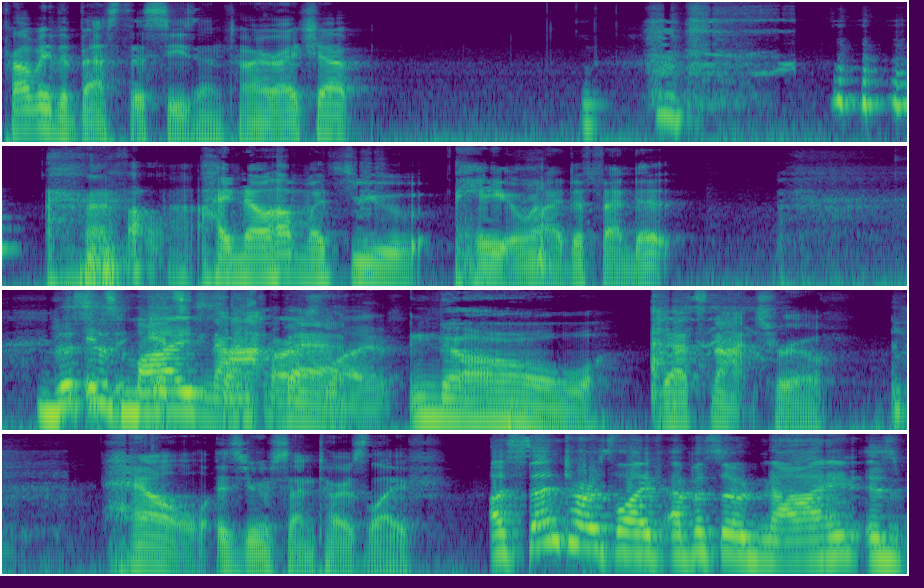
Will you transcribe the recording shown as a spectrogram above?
Probably the best this season. Am I right, Shep? I know how much you hate when I defend it. This It's, is my it's not Centaur's bad. life. No, that's not true. Hell is your centaur's life. A Centaur's Life episode 9 is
